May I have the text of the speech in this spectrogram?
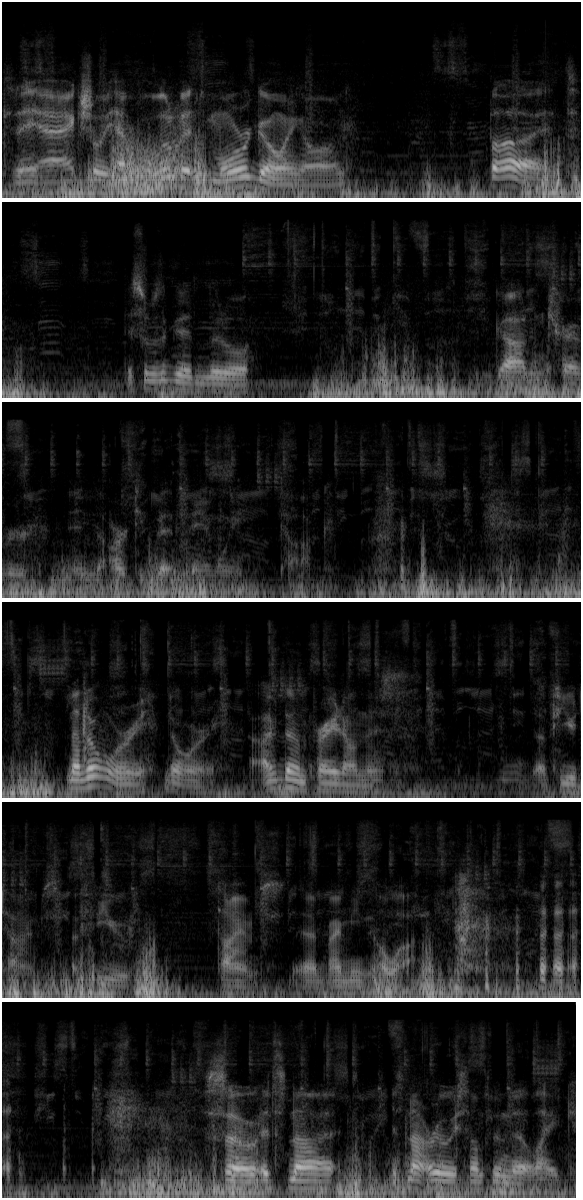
today I actually have a little bit more going on but this was a good little God and Trevor and the Arctic Vette family talk. Now don't worry don't worry. I've done prayed on this a few times. A few times. Um, I mean, a lot. so it's not it's not really something that like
